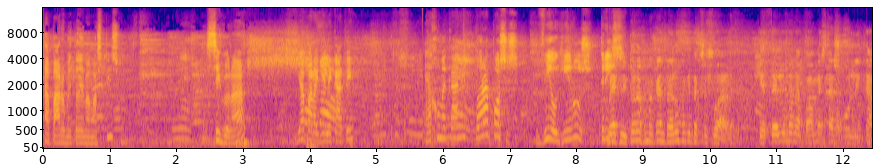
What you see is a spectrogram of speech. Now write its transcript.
Θα πάρουμε το αίμα μας πίσω. Ναι. Σίγουρα. Για παραγγείλε κάτι. Έχουμε κάνει τώρα πόσες; Δύο γύρους, τρεις. Μέχρι τώρα έχουμε κάνει τα ρούχα και τα αξεσουάρ. Και θέλουμε να πάμε στα σχολικά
